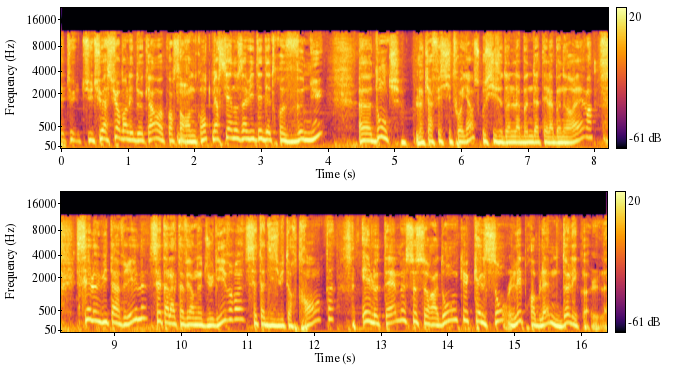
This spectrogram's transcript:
mais tu, tu, tu assures dans les deux cas, on va pouvoir s'en rendre compte. Merci à nos invités d'être venus. Euh, donc, le Café Citoyen, ce coup-ci je donne la bonne date et la bonne horaire. C'est le 8 avril, c'est à la Taverne du Livre, c'est à 18h30. Et le thème, ce sera donc quels sont les problèmes de l'école?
